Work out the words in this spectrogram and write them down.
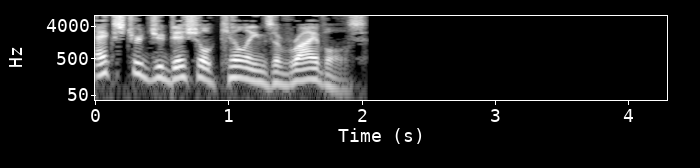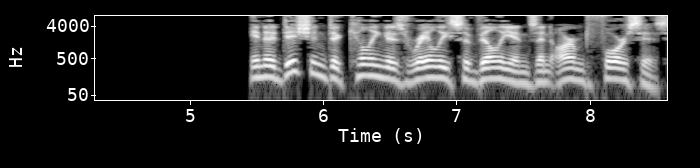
Extrajudicial killings of rivals In addition to killing Israeli civilians and armed forces,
